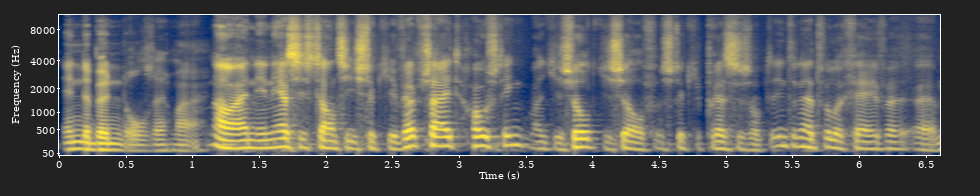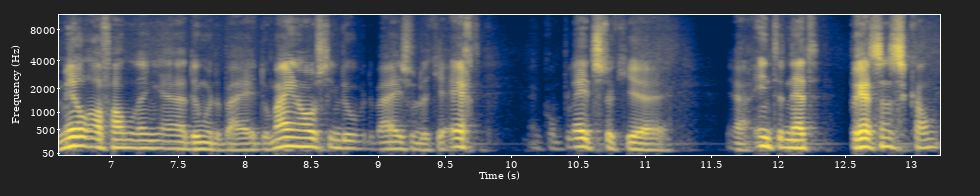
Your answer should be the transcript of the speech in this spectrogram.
in de bundel, zeg maar? Nou, en in eerste instantie een stukje website hosting, want je zult jezelf een stukje presence op het internet willen geven. Uh, mailafhandeling doen we erbij, domeinhosting doen we erbij, zodat je echt een compleet stukje ja, internet presence kan,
